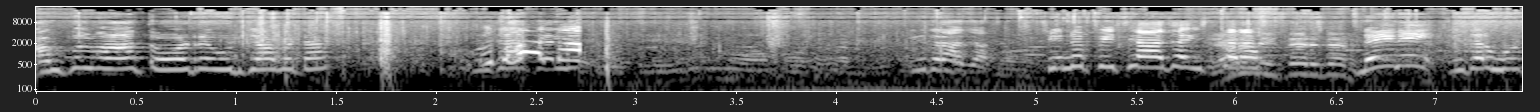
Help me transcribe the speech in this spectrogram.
अंकुल वहाँ तोड़ रहे उठ जा बेटा। उठ जा। इधर आ जा चिन्ह पीछे आ जा इस तरफ नहीं नहीं इधर मुड़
